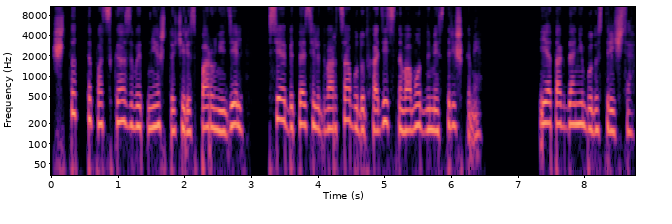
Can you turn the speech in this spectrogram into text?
Что-то подсказывает мне, что через пару недель все обитатели дворца будут ходить с новомодными стрижками. Я тогда не буду стричься.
